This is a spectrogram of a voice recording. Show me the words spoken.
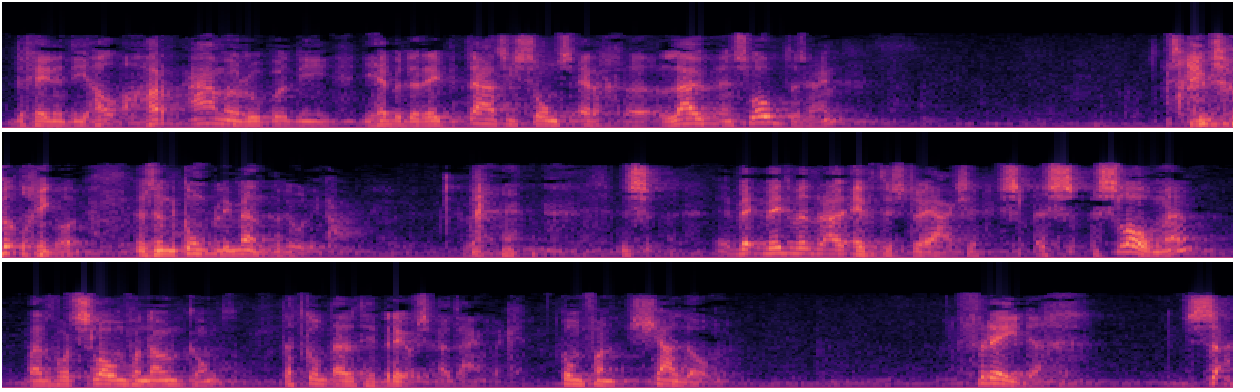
degenen die hard amen roepen, die, die hebben de reputatie soms erg uh, lui en sloom te zijn. Dat is geen beschuldiging hoor. Dat is een compliment bedoel ik. dus, weten we het even tussen twee haakjes. Sloom, hè? Waar het woord sloom vandaan komt. Dat komt uit het Hebreeuws uiteindelijk. Komt van shalom. Vredig. Sa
